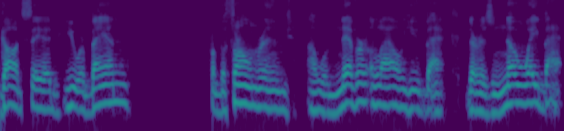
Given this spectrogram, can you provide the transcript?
God said, You are banned from the throne room. I will never allow you back. There is no way back.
